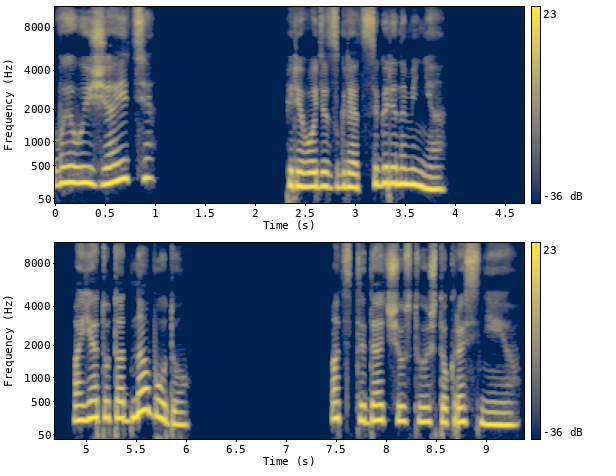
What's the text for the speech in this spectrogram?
«Вы уезжаете?» Переводит взгляд с Игоря на меня. «А я тут одна буду?» От стыда чувствую, что краснею.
